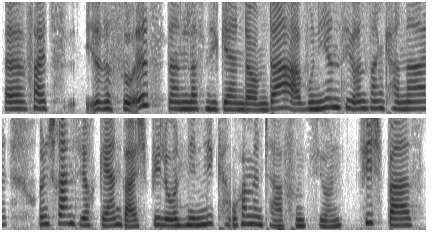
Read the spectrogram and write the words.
Äh, falls das so ist, dann lassen Sie gerne einen Daumen da, abonnieren Sie unseren Kanal und schreiben Sie auch gerne Beispiele unten in die Kommentarfunktion. Viel Spaß!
